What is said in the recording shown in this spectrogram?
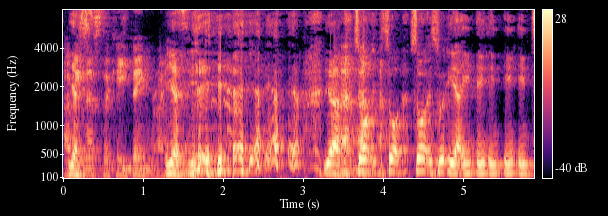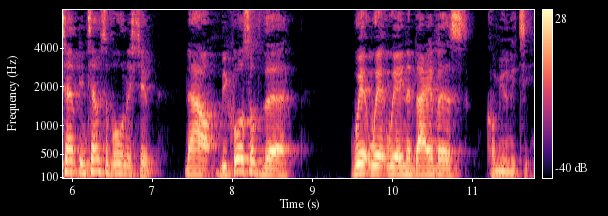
I Yes. mean, that's the key thing, right? yes, yeah, yeah, yeah, yeah, yeah. So, so, so, so, yeah. In in in, in, term, in terms of ownership, now because of the, we're, we're we're in a diverse community,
